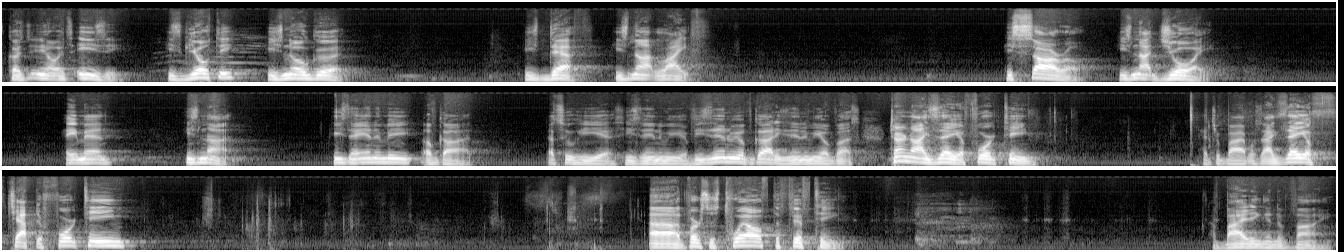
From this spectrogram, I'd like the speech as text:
because, you know, it's easy. He's guilty, he's no good. He's death, he's not life. He's sorrow, he's not joy. Amen? He's not. He's the enemy of God. That's who he is. He's the enemy. If he's the enemy of God, he's the enemy of us. Turn to Isaiah 14. At your Bibles. Isaiah chapter 14. Uh, verses 12 to 15. Abiding in the vine.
